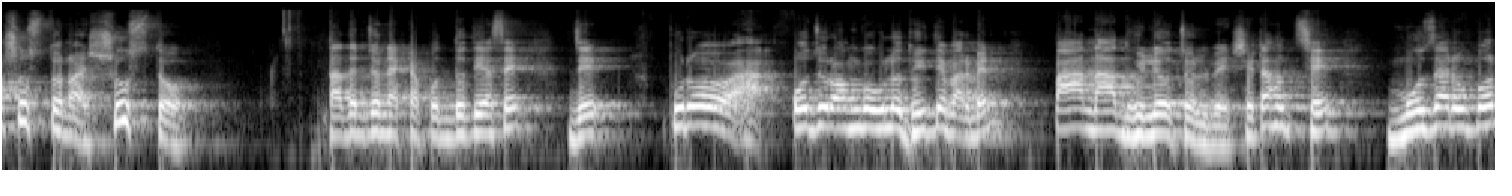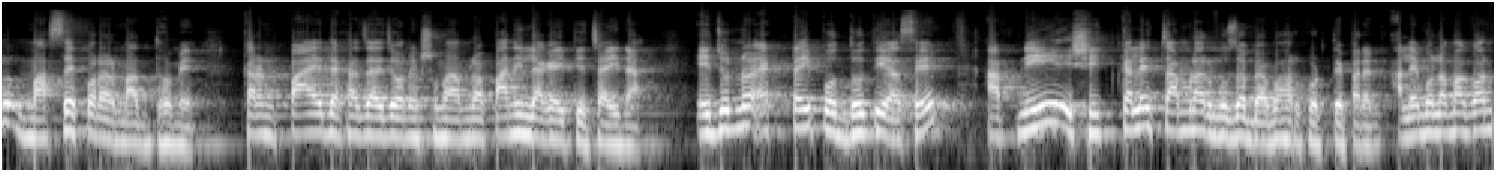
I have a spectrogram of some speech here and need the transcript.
অসুস্থ নয়, সুস্থ, তাদের জন্য একটা পদ্ধতি আছে যে পুরো অজুর অঙ্গগুলো ধুইতে পারবেন, পা না ধুইলেও চলবে। সেটা হচ্ছে মোজার উপর মাসে করার মাধ্যমে। কারণ পায়ে দেখা যায় যে অনেক সময় আমরা পানি লাগাইতে চাই না। এই জন্য একটাই পদ্ধতি আছে, আপনি শীতকালে চামড়ার মোজা ব্যবহার করতে পারেন। আলেমুলামাগণ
